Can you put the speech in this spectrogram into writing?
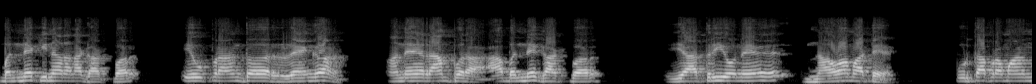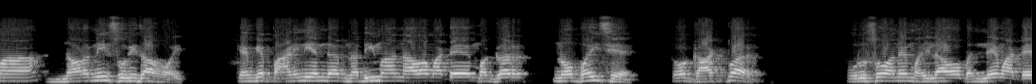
બંને કિનારાના ઘાટ પર, એ ઉપરાંત રેંગણ અને રામપરા, આ બંને ઘાટ પર યાત્રીઓને નાહવા માટે પૂરતા પ્રમાણમાં નળની સુવિધા હોય. કેમ કે પાણીની અંદર નદીમાં નાહવા માટે મગરનો ભય છે, તો ઘાટ પર પુરુષો અને મહિલાઓ બંને માટે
